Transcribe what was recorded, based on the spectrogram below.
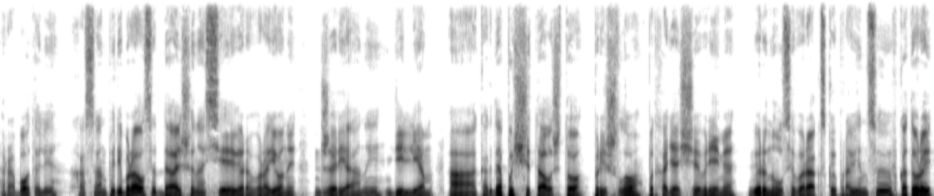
работали, Хасан перебрался дальше на север, в районы Джарианы, Дилем, а когда посчитал, что пришло подходящее время, вернулся в иракскую провинцию, в которой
